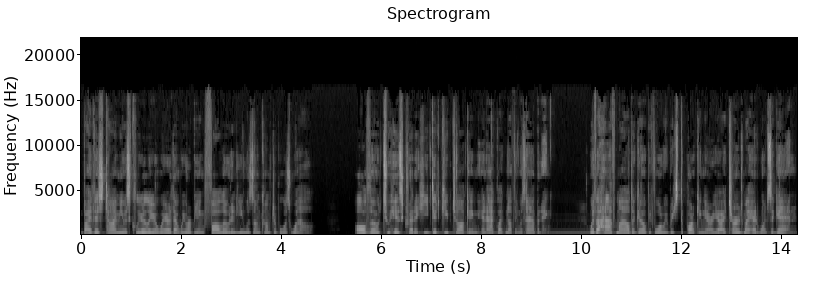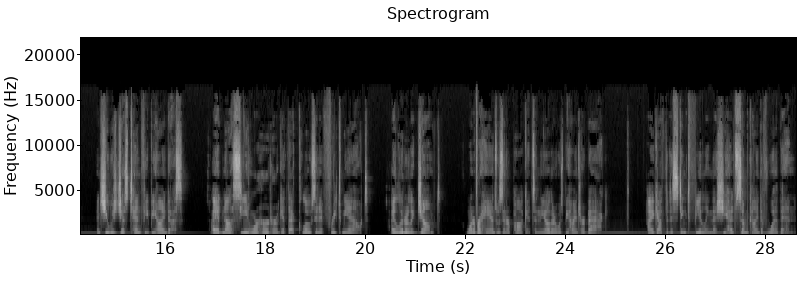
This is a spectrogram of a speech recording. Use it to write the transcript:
By this time, he was clearly aware that we were being followed and he was uncomfortable as well. Although, to his credit, he did keep talking and act like nothing was happening. With a half mile to go before we reached the parking area, I turned my head once again, and she was just 10 feet behind us. I had not seen or heard her get that close, and it freaked me out. I literally jumped. One of her hands was in her pockets, and the other was behind her back. I got the distinct feeling that she had some kind of weapon,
